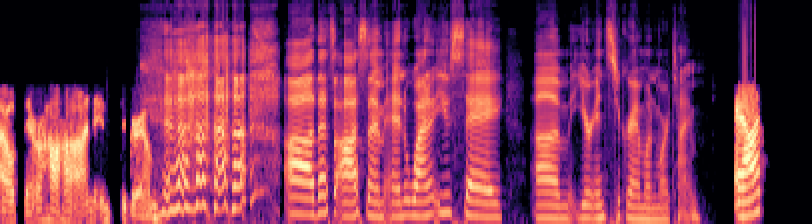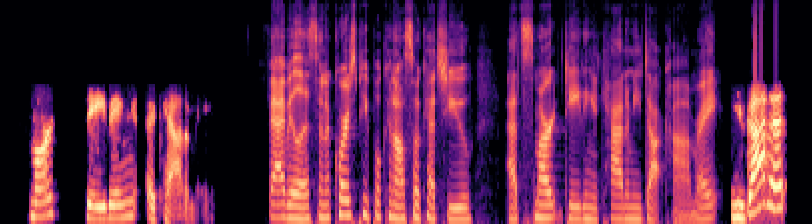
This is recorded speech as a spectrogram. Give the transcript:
out there, haha, on Instagram. uh, that's awesome. And why don't you say um, your Instagram one more time? At Smart Dating Academy. Fabulous. And of course, people can also catch you at smartdatingacademy.com, right? You got it.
